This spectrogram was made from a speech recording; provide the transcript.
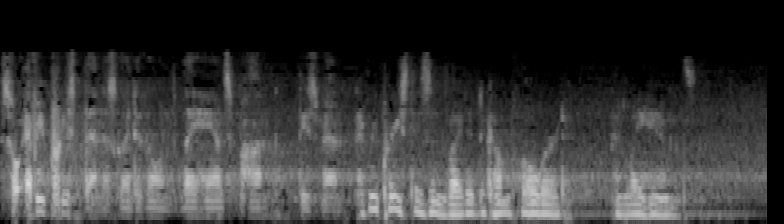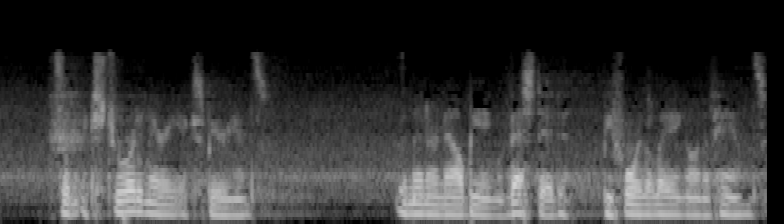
So every priest then is going to go and lay hands upon these men. Every priest is invited to come forward and lay hands. It's an extraordinary experience. The men are now being vested before the laying on of hands.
